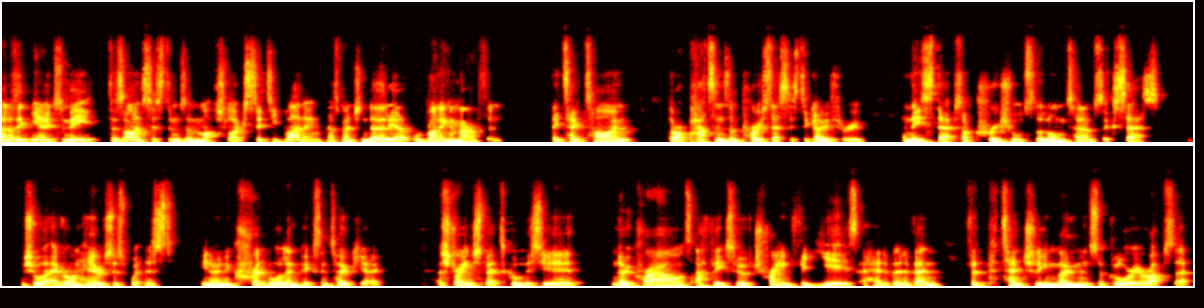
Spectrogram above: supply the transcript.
and I think, you know, to me, design systems are much like city planning, as mentioned earlier, or running a marathon. They take time, there are patterns and processes to go through, and these steps are crucial to the long term success. I'm sure that everyone here has just witnessed, you know, an incredible Olympics in Tokyo, a strange spectacle this year, no crowds, athletes who have trained for years ahead of an event for potentially moments of glory or upset.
